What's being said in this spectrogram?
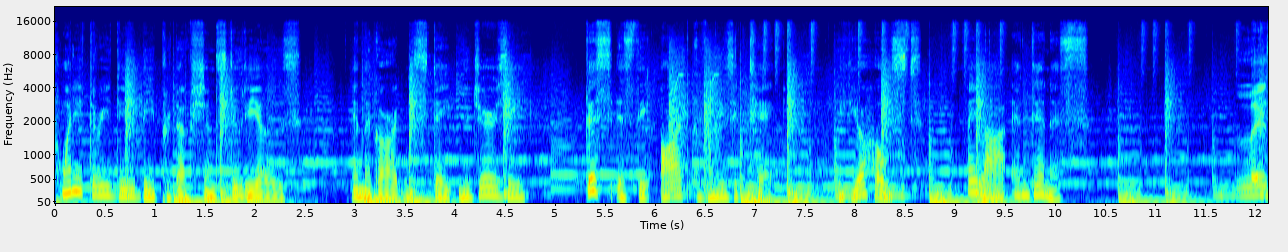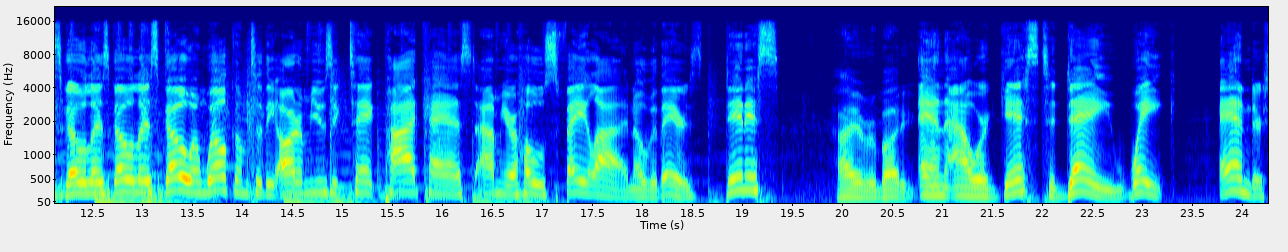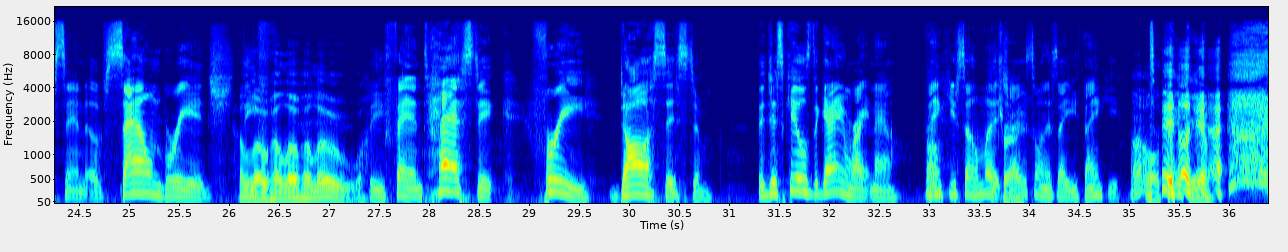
23dB Production Studios in the Garden State, New Jersey, this is the Art of Music Tech with your hosts, Fela and Denis. Let's go, let's go, let's go, and welcome to the Art of Music Tech podcast. I'm your host, Fela, and over there's Denis. Hi, everybody. And our guest today, Wake Anderson of SoundBridge. Hello, the, hello, hello. The fantastic free DAW system that just kills the game right now. Thank oh, you so much. I just want to say you thank you. Oh, thank you.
